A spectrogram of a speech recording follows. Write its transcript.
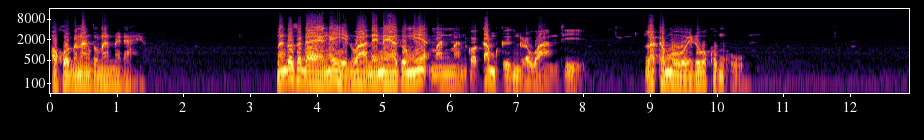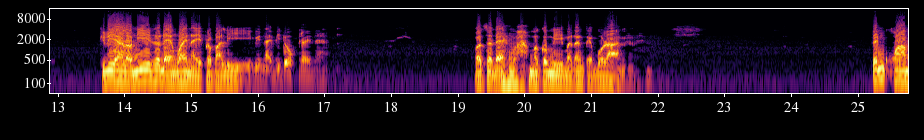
เอาคนมานั่งตรงนั้นไม่ได้มันก็แสดงให้เห็นว่าในแนวตรงนี้มันมันก็ก้ากึ่งระหว่างที่ลักขโมยหรือว่าข่มขู่กิริยาเหล่านี้แสดงไว้ในพระบาลีวินัยบิดกเลยนะเพราแสดงว่ามันก็มีมาตั้งแต่โบราณ เป็นความ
